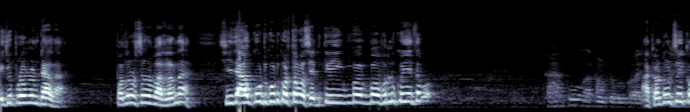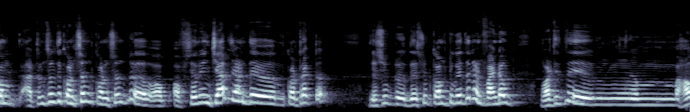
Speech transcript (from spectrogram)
ଏଇ ଯେଉଁ ପ୍ରୋବ୍ଲେମ୍ଟା ହେଲା ପନ୍ଦର ବର୍ଷ ବାହାରିଲା ନା ସିଏ ଯେ ଆଉ କେଉଁଠି କେଉଁଠି କରିଥିବ ସେମିତି ଭୁଲ ହୋଇଯାଇଥିବ ଆକାଉଣ୍ଟେବୁଲ୍ ସେ attention the concern concern officer in charge and the contractor They should, they should come together and find out what is the, um, how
